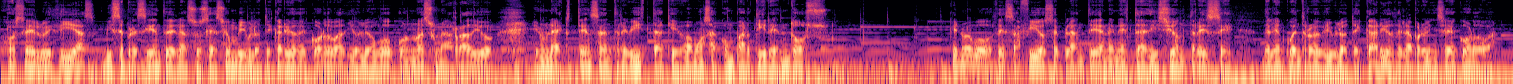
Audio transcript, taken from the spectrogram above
José Luis Díaz, vicepresidente de la Asociación Bibliotecarios de Córdoba, dialogó con No es una radio en una extensa entrevista que vamos a compartir en dos. ¿Qué nuevos desafíos se plantean en esta edición 13 del Encuentro de Bibliotecarios de la provincia de Córdoba?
